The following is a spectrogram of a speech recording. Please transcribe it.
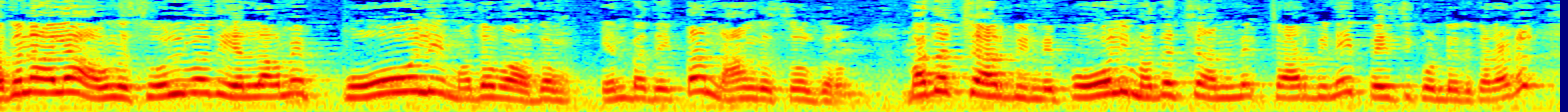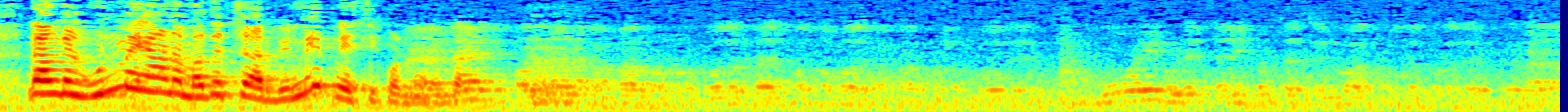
அதனால அவங்க சொல்வது எல்லாமே போலி மதவாதம் என்பதைத்தான் நாங்க சொல்கிறோம். மதச்சார்பின்மை போலி மதச்சார்பினை சார்பினை பேசிக் கொண்டிருக்கிறார்கள். நாங்கள் உண்மையான மதச்சார்பின்மை பேசிக் கொண்டிருக்கிறோம் ரெண்டாயிரத்தி பதினாறு கம்பேர் பண்ணும்போது ரெண்டாயிரத்தி பத்தொன்பது கம்பேர் பண்ணும்போது மோடியுடைய தனிப்பட்ட செல்வாக்கு வந்து கூட இருக்கிறதா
